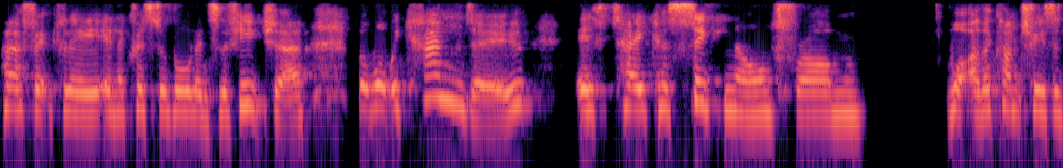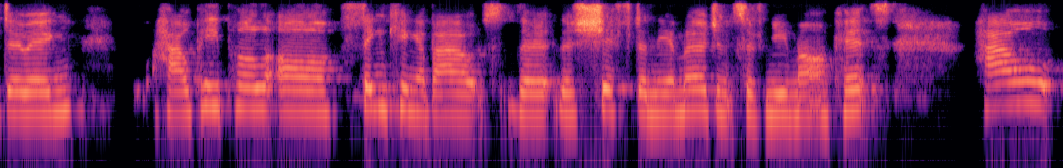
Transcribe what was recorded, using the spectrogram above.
perfectly in a crystal ball into the future. But what we can do is take a signal from what other countries are doing, how people are thinking about the, the shift and the emergence of new markets, how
